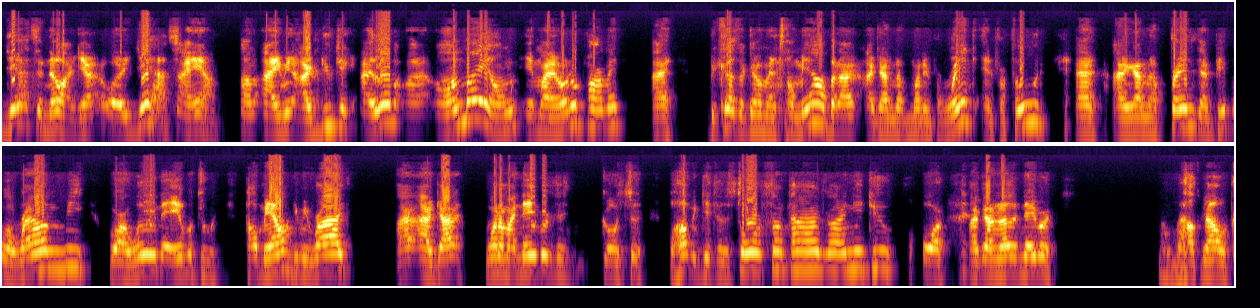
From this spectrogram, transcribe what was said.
yes and no. I guess. Well, yes, I am. Um, I mean, I do take. I live on- on my own in my own apartment. I because the government told me out, but I, I got enough money for rent and for food, and I got enough friends and people around me who are willing to able to help me out, give me rides. I, I got one of my neighbors that goes to will help me get to the store sometimes when I need to, or I got another neighbor who helps me out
